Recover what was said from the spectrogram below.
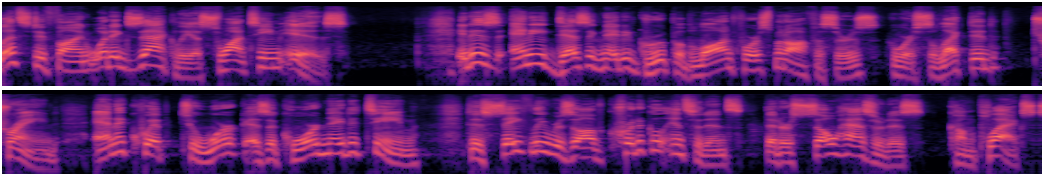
let's define what exactly a SWAT team is. It is any designated group of law enforcement officers who are selected, trained, and equipped to work as a coordinated team to safely resolve critical incidents that are so hazardous, complex,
